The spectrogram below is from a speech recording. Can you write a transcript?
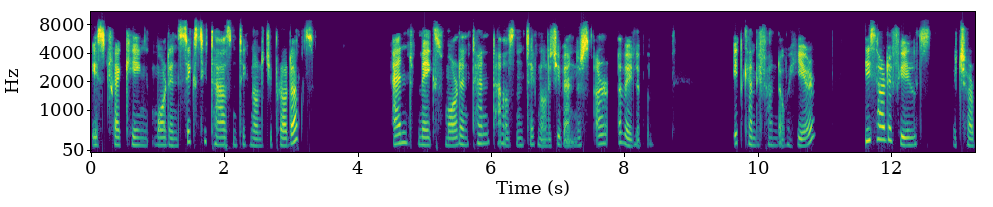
is tracking more than 60,000 technology products, and makes more than 10,000 technology vendors are available it can be found over here. These are the fields which are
